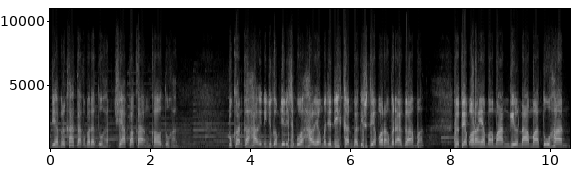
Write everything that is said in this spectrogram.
dia berkata kepada Tuhan, "Siapakah Engkau, Tuhan?" Bukankah hal ini juga menjadi sebuah hal yang menyedihkan bagi setiap orang beragama? Setiap orang yang memanggil nama Tuhan,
